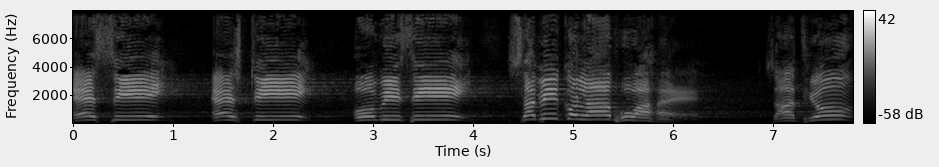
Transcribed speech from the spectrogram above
एससी, एसटी, ओबीसी सभी को लाभ हुआ है। साथियों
